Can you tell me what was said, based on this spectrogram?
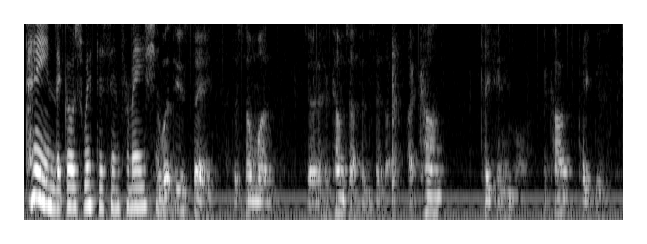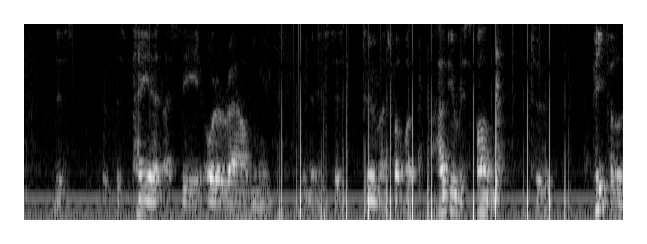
pain that goes with this information. So what do you say to someone, Joanna, who comes up and says, I, I can't take anymore. I can't take this, this, this pain that I see all around me. You know, it's just too much. What, what, how do you respond to people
